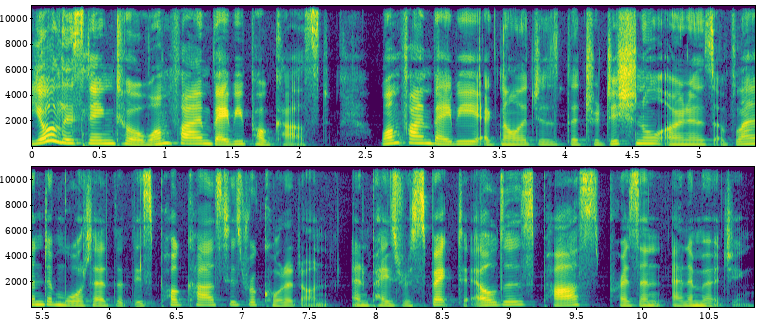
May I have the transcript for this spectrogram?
You're listening to a One Fine Baby podcast. One Fine Baby acknowledges the traditional owners of land and water that this podcast is recorded on and pays respect to elders past, present, and emerging.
